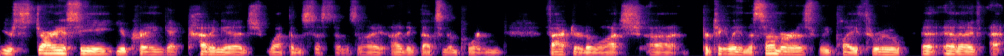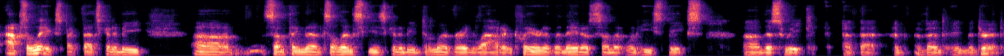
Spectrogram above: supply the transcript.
you're starting to see Ukraine get cutting edge weapon systems. And I, I think that's an important factor to watch, uh, particularly in the summer as we play through. And I absolutely expect that's going to be uh, something that Zelensky is going to be delivering loud and clear to the NATO summit when he speaks uh, this week at that event in Madrid.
